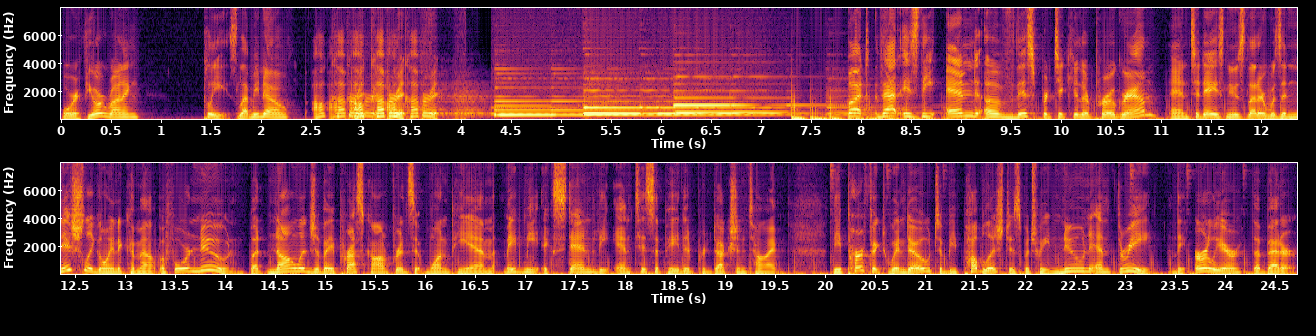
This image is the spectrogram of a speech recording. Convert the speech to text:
Or if you're running, please let me know. I'll cover I'll cover it. Cover I'll it. cover it. But that is the end of this particular program, and today's newsletter was initially going to come out before noon, but knowledge of a press conference at 1 p.m. made me extend the anticipated production time. The perfect window to be published is between noon and 3, and the earlier, the better.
